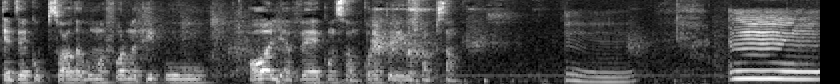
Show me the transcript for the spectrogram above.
Quer dizer que o pessoal de alguma forma, tipo, olha, vê, consome. Como é que tu lidas com a pressão? Hum. Hum,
